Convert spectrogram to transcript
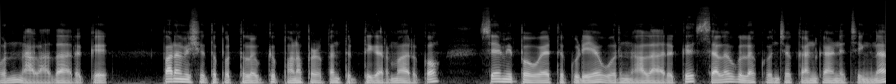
ஒரு நாளாக தான் இருக்குது பண விஷயத்தை பொறுத்தளவுக்கு பணப்பழக்கம் திருப்திகரமாக இருக்கும். சேமிப்பை உயர்த்தக்கூடிய ஒரு நாளாக இருக்குது செலவுகளை கொஞ்சம் கண்காணிச்சிங்கன்னா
